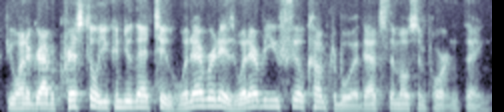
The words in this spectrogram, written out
If you want to grab a crystal, you can do that too. Whatever it is, whatever you feel comfortable with, that's the most important thing.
